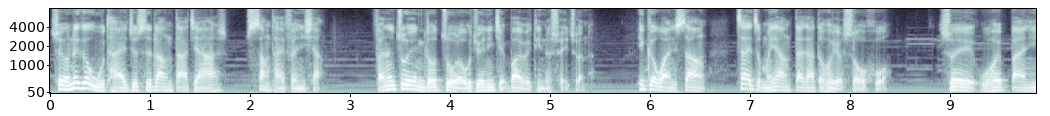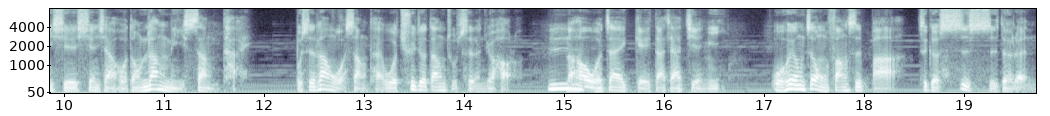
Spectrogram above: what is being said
所以我那个舞台就是让大家上台分享，反正作业你都做了，我觉得你简报有一定的水准了，一个晚上再怎么样，大家都会有收获。所以我会办一些线下活动，让你上台，不是让我上台，我去就当主持人就好了。然后我再给大家建议，我会用这种方式把这个事实的人，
